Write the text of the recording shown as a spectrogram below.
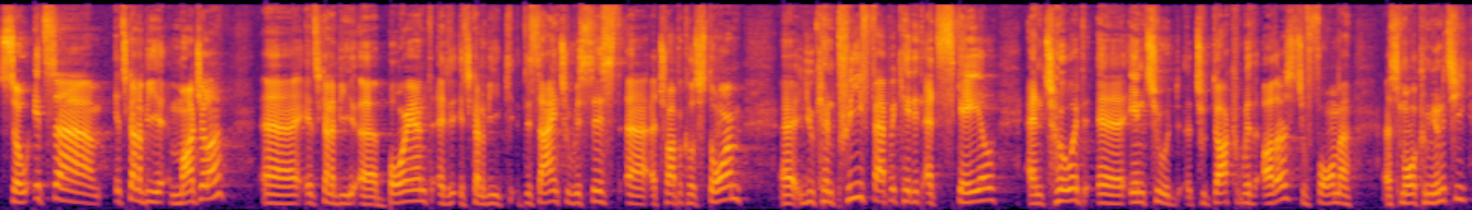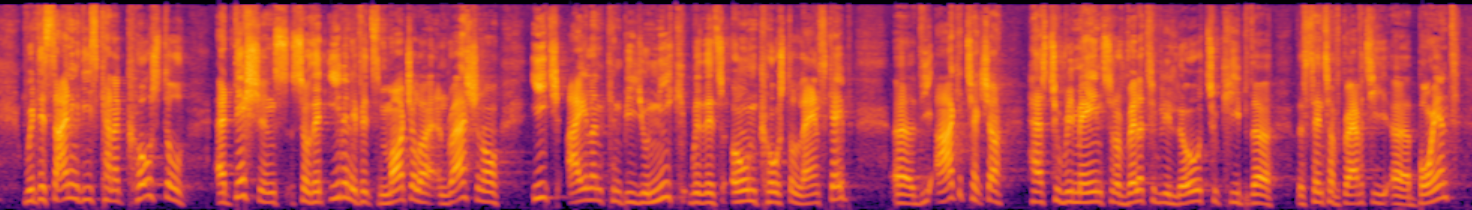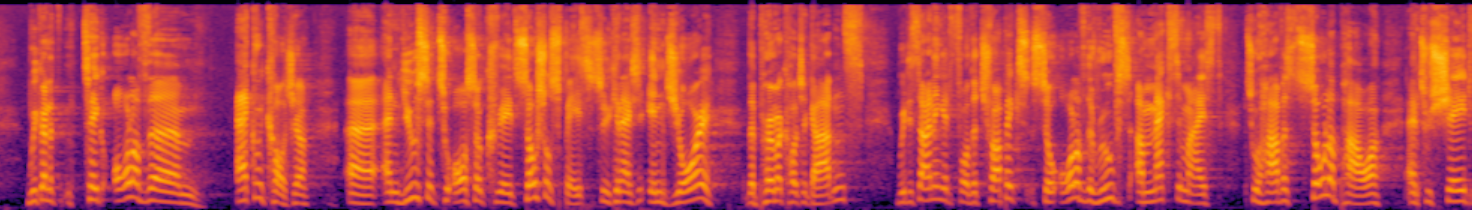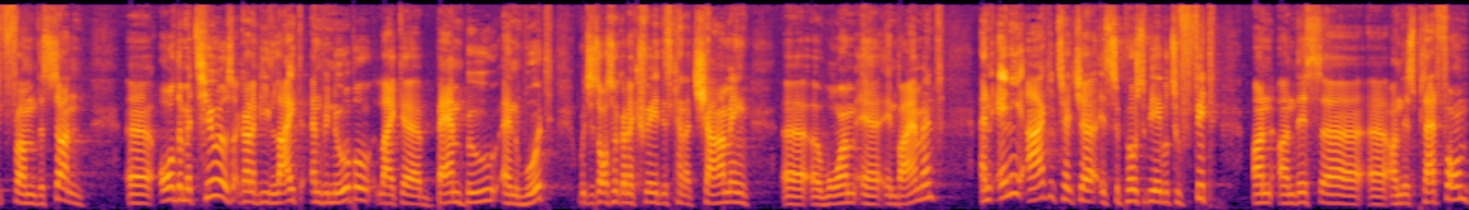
So it's, uh, it's going to be modular. Uh, it's going to be uh, buoyant. It's going to be designed to resist uh, a tropical storm. Uh, you can prefabricate it at scale and tow it uh, into to dock with others to form a, a small community. We're designing these kind of coastal additions so that even if it's modular and rational, each island can be unique with its own coastal landscape. Uh, the architecture has to remain sort of relatively low to keep the, the center of gravity uh, buoyant. We're going to take all of the um, agriculture uh, and use it to also create social space so you can actually enjoy the permaculture gardens. We're designing it for the tropics, so all of the roofs are maximized to harvest solar power and to shade from the sun. Uh, all the materials are going to be light and renewable, like uh, bamboo and wood, which is also going to create this kind of charming, uh, warm uh, environment. And any architecture is supposed to be able to fit on, on, this, uh, uh, on this platform.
